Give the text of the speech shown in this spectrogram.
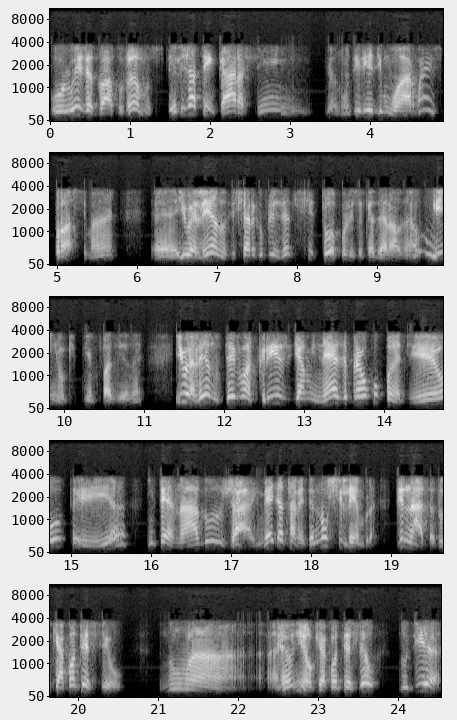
O Luiz Eduardo Ramos, ele já tem cara assim, eu não diria de moar, mas próxima, né? É, e o Heleno disseram que o presidente citou a Polícia Federal, né? É o mínimo que tinha que fazer, né? E o Heleno teve uma crise de amnésia preocupante. Eu teria internado já, imediatamente. Ele não se lembra de nada do que aconteceu numa reunião que aconteceu no dia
